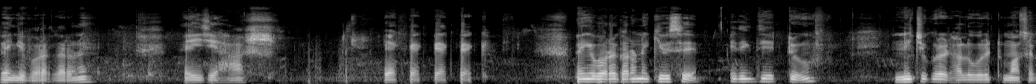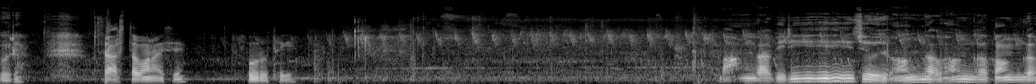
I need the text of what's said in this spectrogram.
ভেঙে পড়ার কারণে এই যে হাঁস, প্যাক প্যাক প্যাক প্যাক। ভেঙে পড়ার কারণে কি হয়েছে? এদিক দিয়ে একটু নিচু করে ঢালু করে একটু মাছা করে রাস্তা বানাইছে পৌর থেকে। ভাঙ্গা ব্রিজ, ওই ভাঙ্গা ভাঙ্গা ভাঙ্গা,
